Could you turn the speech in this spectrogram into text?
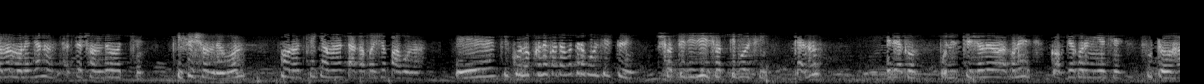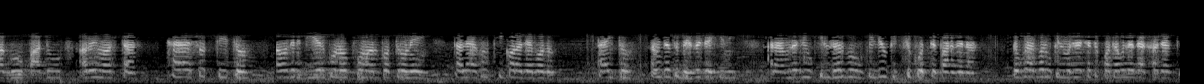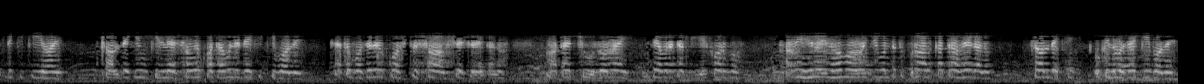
আমার মনে জানো একটা সন্দেহ হচ্ছে। কিসের সন্দেহ বোন মনে হচ্ছে কি আমরা টাকা পয়সা পাবো না? এ কি কোনখানে কথাবার্তা বলছিস তুই? সত্যি দিদি, সত্যি বলছি। কেন? এটা দেখো, পুলিশ স্টেশনে এখনই কবজা করে নিয়েছে। ফুটো, হাগু, পাদু, আর ওই মাস্টার। হ্যাঁ সত্যি তো। আমাদের বিয়ের কোনো প্রমাণপত্র নেই। তাহলে এখন কি করা যায় বলো? তাই তো, আমি তো ভেবে দেখিনি। আর আমরা যে উকিল ধরবো উকিলও কিছু করতে পারবে না। তবু একবার উকিল মশাইয়ের সাথে কথা বলে দেখা যাক, দেখি কি হয়। চল দেখি উকিলের সঙ্গে কথা বলে দেখি কি বলে। এত বছরের কষ্ট সব শেষ হয়ে গেল। মাথায় চুলও নাই যে আমরা একটা বিয়ে করব। আমি হিরোইন হব আমার জীবনটা তো পুরো আলকাতরা হয়ে গেল। চল দেখি উকিল মশাই কি বলে।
